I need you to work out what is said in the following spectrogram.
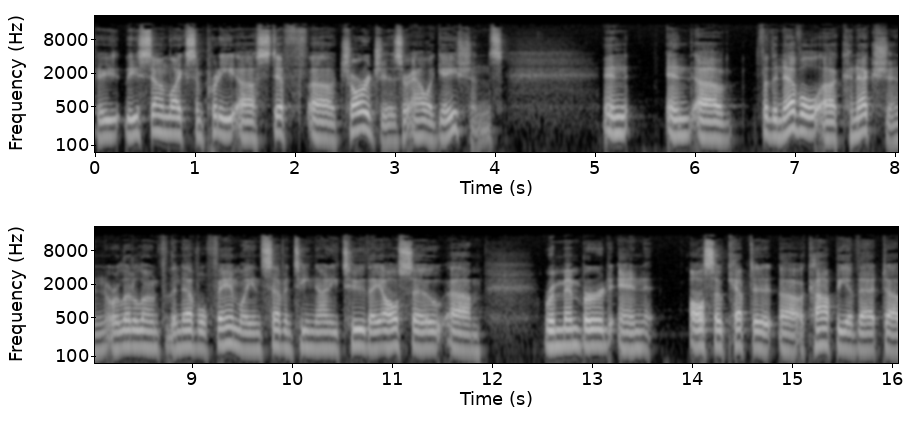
They, these sound like some pretty uh, stiff uh, charges or allegations. And, and uh, for the Neville uh, connection, or let alone for the Neville family in 1792, they also um, remembered and also kept a, a copy of that uh,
